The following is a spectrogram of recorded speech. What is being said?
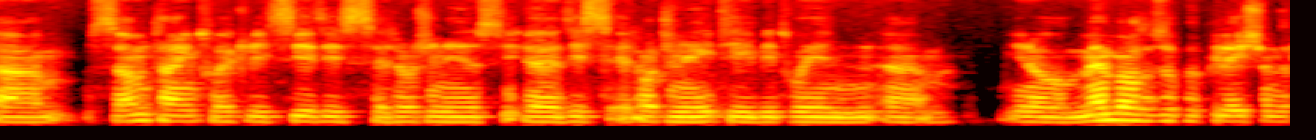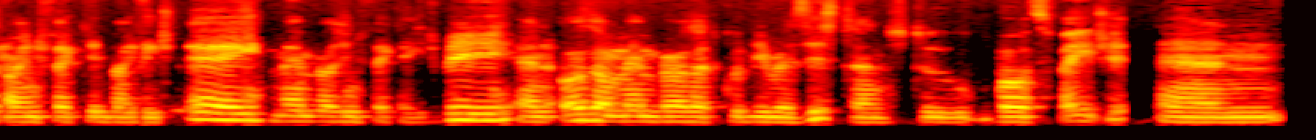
Um, sometimes we actually see this heterogeneity, uh, this heterogeneity between um, you know, members of the population that are infected by phage A, members infect HB, and other members that could be resistant to both phages. And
